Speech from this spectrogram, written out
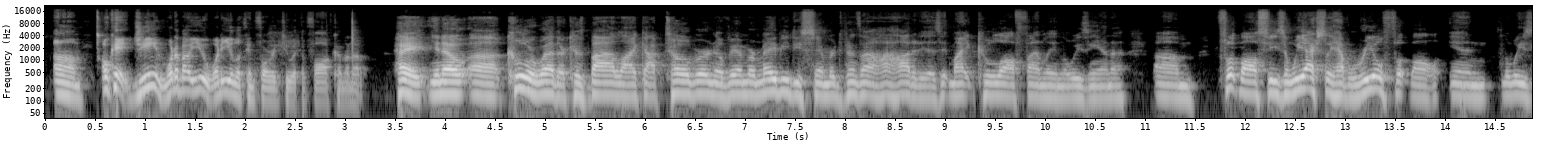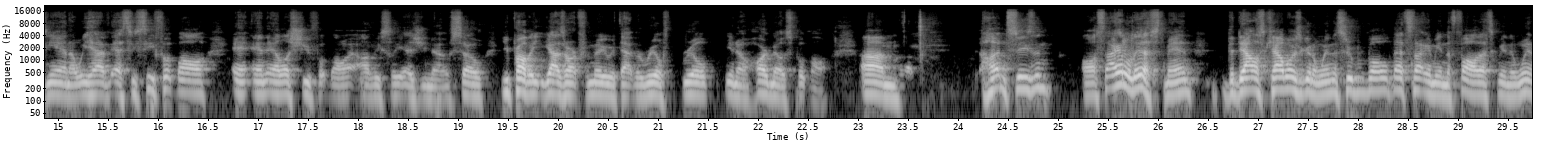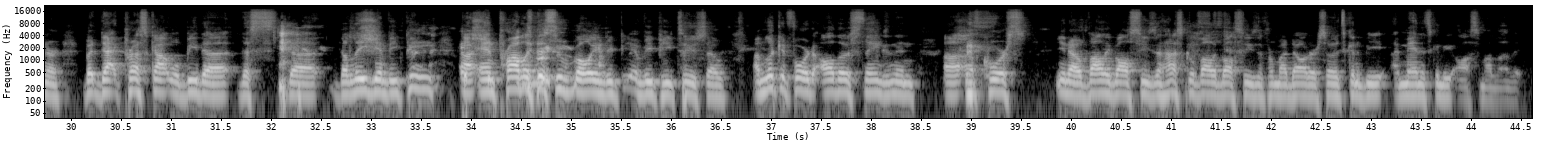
Um, okay, Gene, what about you? What are you looking forward to with the fall coming up? Hey, you know, uh, cooler weather because by like October, November, maybe December, depends on how hot it is, it might cool off finally in Louisiana. Um, football season, we actually have real football in Louisiana. We have SEC football and, and, LSU football, obviously, as you know. So you probably you guys aren't familiar with that, but real, real, you know, hard nosed football. Um, hunting season, awesome. I got a list, man the Dallas Cowboys are going to win the Super Bowl. That's not going to be in the fall. That's going to be in the winter. But Dak Prescott will be the the the, the league MVP uh, and probably the Super Bowl MVP, MVP, too. So I'm looking forward to all those things. And then, uh, of course, you know, volleyball season, high school volleyball season for my daughter. So it's going to be, man, it's going to be awesome. I love it.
